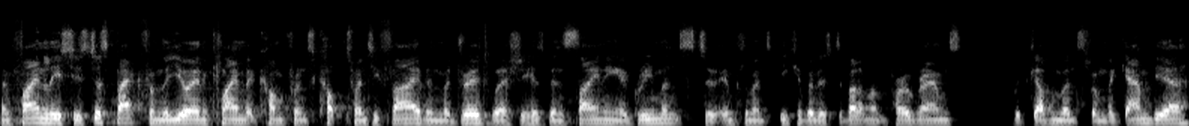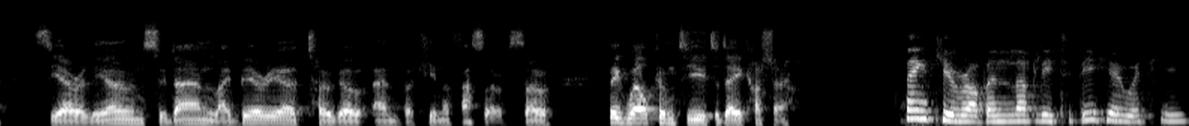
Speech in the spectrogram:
And finally, she's just back from the UN Climate Conference COP25 in Madrid, where she has been signing agreements to implement eco-village development programs with governments from the Gambia, Sierra Leone, Sudan, Liberia, Togo, and Burkina Faso. So, big welcome to you today, Kosha. Thank you, Robin. Lovely to be here with you.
